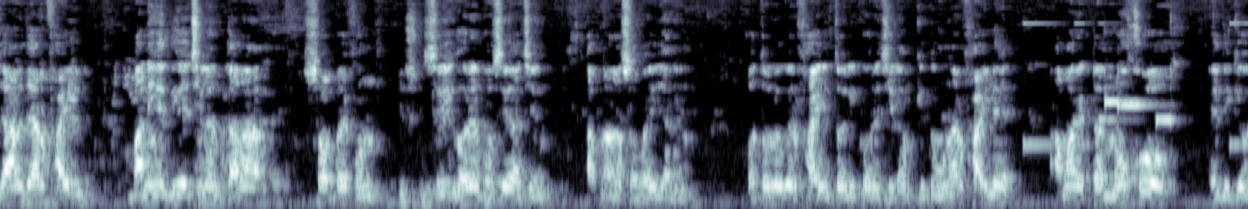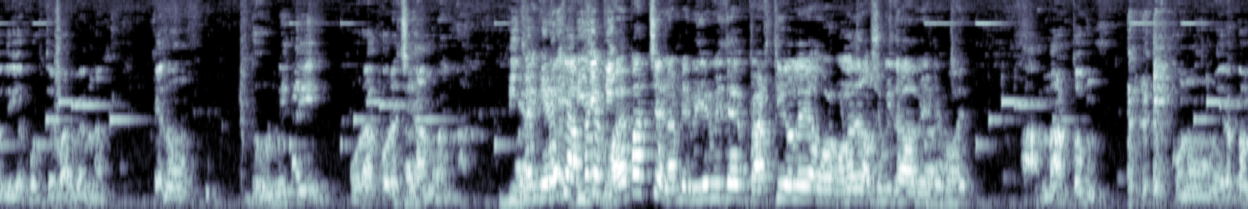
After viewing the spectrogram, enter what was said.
যার যার ফাইল বানিয়ে দিয়েছিলেন, তারা সব এখন সেই ঘরে বসে আছেন, আপনারা সবাই জানেন। কত লোকের ফাইল তৈরি করেছিলাম, কিন্তু ওনার ফাইলে আমার একটা নখও এদিকে ওদিকে করতে পারবেন না। কেন? দুর্নীতি ওরা করেছে, আমরা না। আপনাকে ভয় পাচ্ছেন আপনি বিজেপিতে প্রার্থী হলে ওনাদের অসুবিধা হবে এটা ভয়? আমার তো কোনো এরকম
